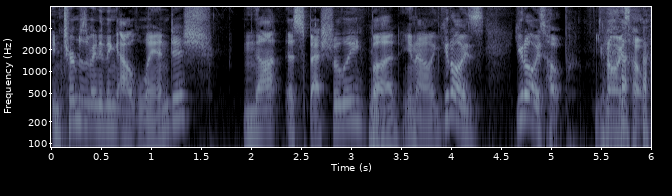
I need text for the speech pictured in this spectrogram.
in terms of anything outlandish, not especially, but you know you can always you can always hope. You can always hope.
